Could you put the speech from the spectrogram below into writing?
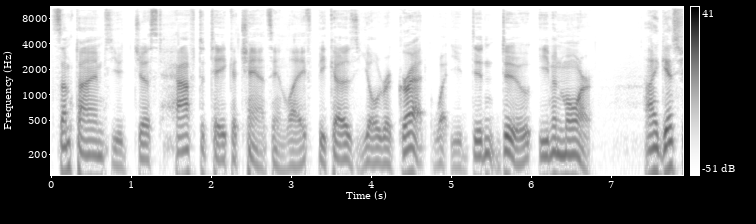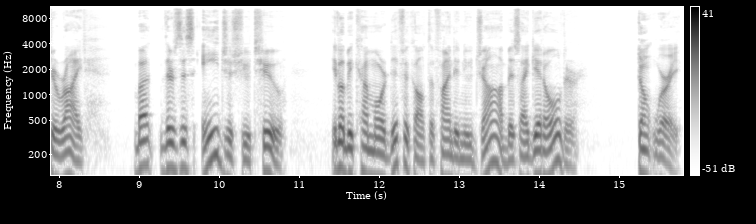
sometimes you just have to take a chance in life because you'll regret what you didn't do even more. I guess you're right. But there's this age issue, too. It'll become more difficult to find a new job as I get older. Don't worry.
